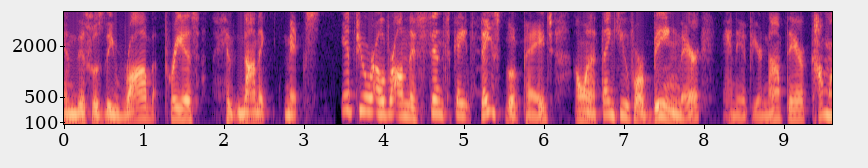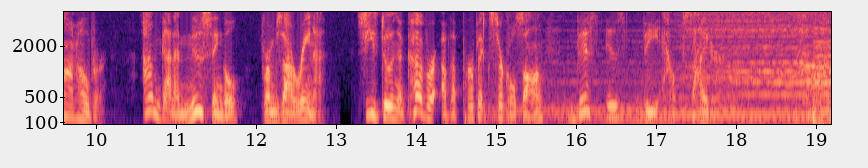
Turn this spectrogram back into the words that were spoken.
and this was the Rob Prius Hypnotic Mix. If you're over on the Synthscape Facebook page, I want to thank you for being there. And if you're not there, come on over. I've got a new single from Czarina. She's doing a cover of the Perfect Circle song. This is The Outsider.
